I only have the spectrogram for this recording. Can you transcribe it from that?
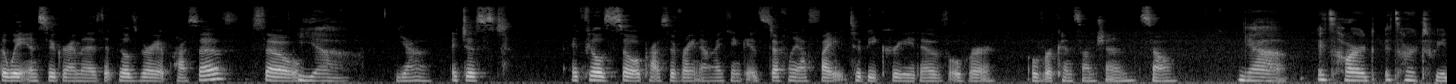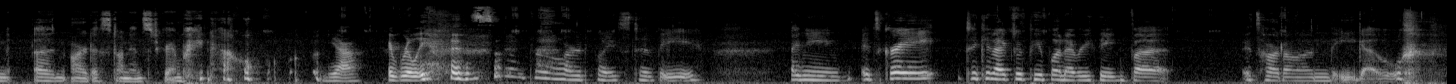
the way Instagram is, it feels very oppressive. So Yeah. Yeah, it just it feels so oppressive right now. I think it's definitely a fight to be creative over over consumption. So yeah, it's hard. It's hard to be an, artist on Instagram right now. yeah, it really is. it's a hard place to be. I mean, it's great to connect with people and everything, but it's hard on the ego.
